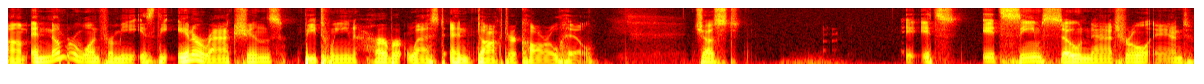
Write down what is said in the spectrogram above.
Um, and number one for me is the interactions between Herbert West and Dr. Carl Hill. Just it's it seems so natural and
